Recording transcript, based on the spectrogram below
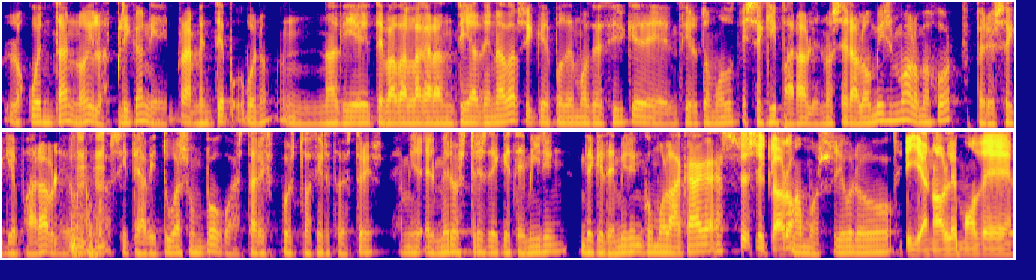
lo cuentan, ¿no? Y lo explican y realmente, pues, bueno, nadie te va a dar la garantía de nada, así que podemos decir que en cierto modo es equiparable. No será lo mismo a lo mejor, pero es equiparable. si te habitúas un poco a estar expuesto a cierto estrés, el mero estrés de que te miren, de que te miren como la cagas. Sí, sí, claro. Vamos, yo creo... Y ya no hablemos de,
